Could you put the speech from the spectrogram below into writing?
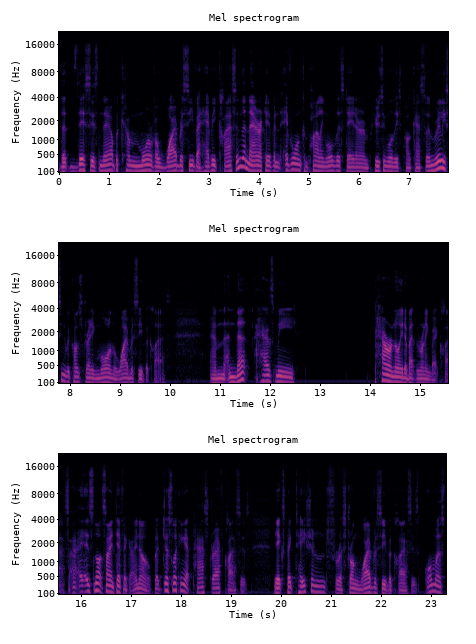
that this is now become more of a wide receiver heavy class in the narrative and everyone compiling all this data and producing all these podcasts. So I'm really seem to be concentrating more on the wide receiver class. Um, and that has me paranoid about the running back class. It's not scientific, I know, but just looking at past draft classes, the expectation for a strong wide receiver class is almost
